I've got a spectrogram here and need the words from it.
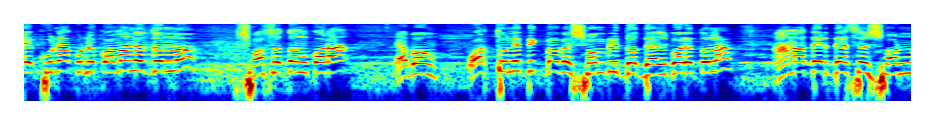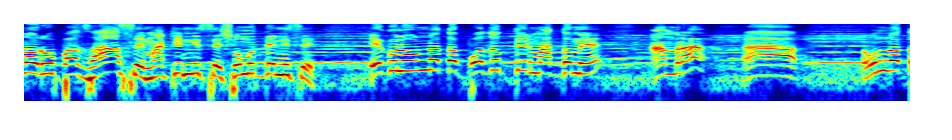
এই খুনাখুনি কমানোর জন্য সচেতন করা এবং অর্থনৈতিকভাবে সমৃদ্ধ দেশ গড়ে তোলা। আমাদের দেশে স্বর্ণ, রূপা যা আছে, মাটির নিচে, সমুদ্রের নিচে, এগুলো উন্নত প্রযুক্তির মাধ্যমে আমরা উন্নত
